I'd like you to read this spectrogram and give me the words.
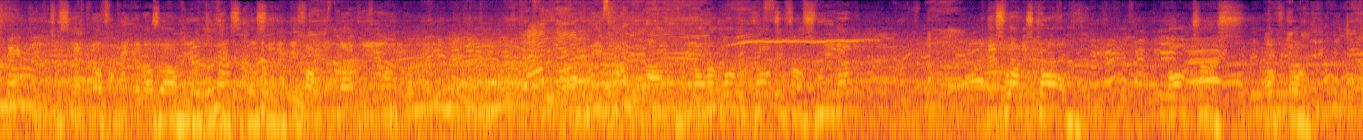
Thank you to Slipknot for bringing us out here to Mexico City. We fucking love you. We are Orbit Culture from Sweden. This one is called Vultures of North.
